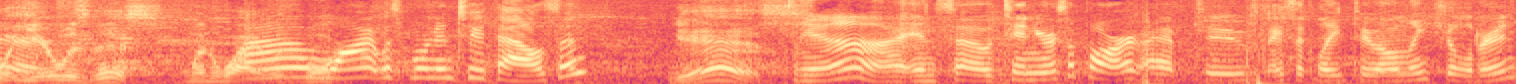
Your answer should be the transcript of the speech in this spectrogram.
What year was this when Wyatt Uh, was born? Wyatt was born in 2000. Yes. Yeah, and so 10 years apart. I have two, basically two only children,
